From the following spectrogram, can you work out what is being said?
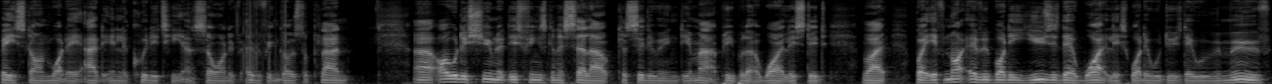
based on what they add in liquidity and so on if everything goes to plan. Uh, I would assume that this thing is going to sell out considering the amount of people that are whitelisted, right? But if not everybody uses their whitelist, what they will do is they will remove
